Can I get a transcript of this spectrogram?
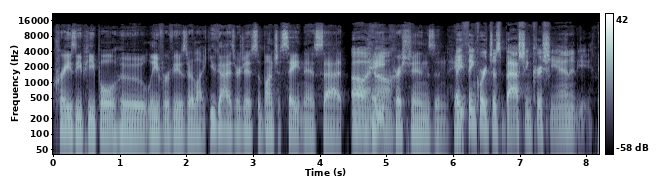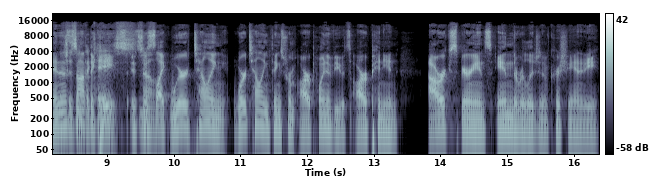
crazy people who leave reviews. They're like, "You guys are just a bunch of Satanists that Oh, hate know. Christians and They think we're just bashing Christianity, and isn't not the, case. It's just like we're telling we're telling things from our point of view. It's our opinion, our experience in the religion of Christianity.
